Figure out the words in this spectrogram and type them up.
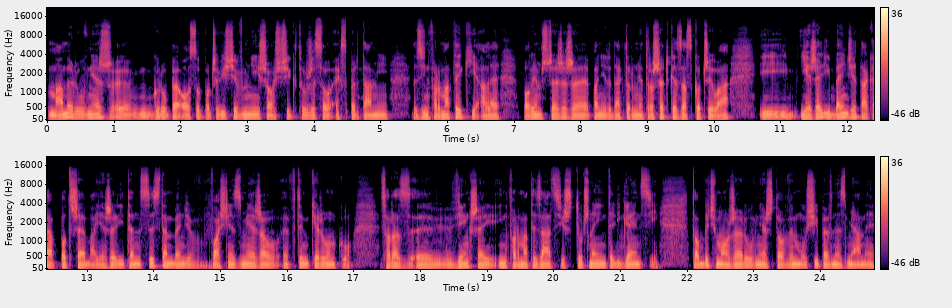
Mamy również e, grupę osób, oczywiście w mniejszości, którzy są ekspertami z informatyki, ale powiem szczerze, że pani redaktor mnie troszeczkę zaskoczyła i jeżeli będzie taka potrzeba, jeżeli ten system będzie właśnie zmierzał zmierzał w tym kierunku coraz większej informatyzacji, sztucznej inteligencji, to być może również to wymusi pewne zmiany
